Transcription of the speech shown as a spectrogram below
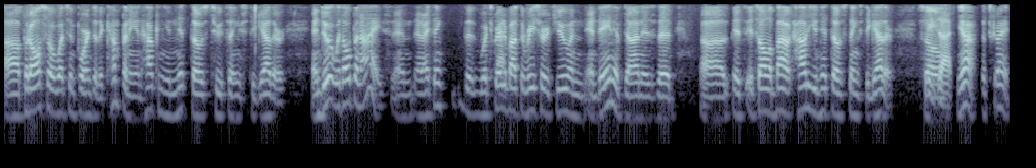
uh, but also what's important to the company, and how can you knit those two things together, and do it with open eyes. And and I think that what's great about the research you and, and Dane have done is that uh, it's it's all about how do you knit those things together. So exactly. yeah, that's great.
